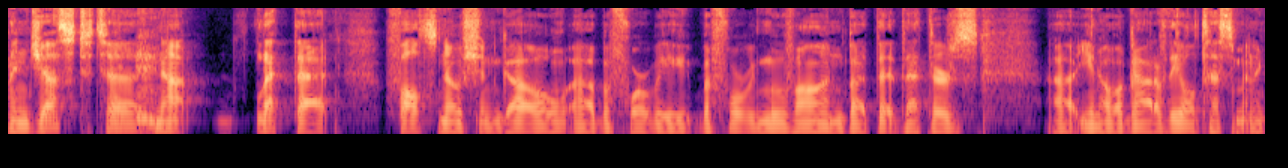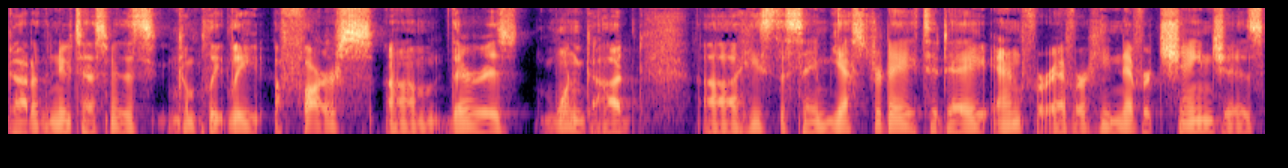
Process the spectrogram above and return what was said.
And just to not let that false notion go uh, before we before we move on, but that, that there's uh, you know, a God of the Old Testament and a God of the New Testament is completely a farce. Um, there is one God. Uh, he's the same yesterday, today, and forever. He never changes.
